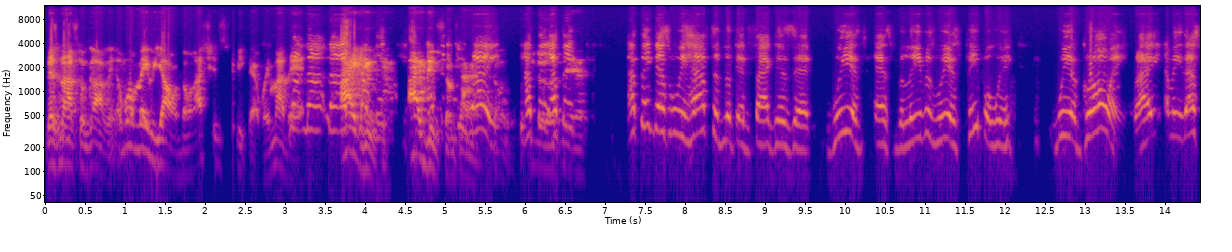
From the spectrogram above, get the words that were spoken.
that's not so godly. Well, maybe y'all don't. I shouldn't speak that way. My bad. no, no. I think do. that- I do sometimes. right. So, I think- know I think-? I think that's what we have to look at. The fact is that we as, as believers, we as people, we, we are growing, right? I mean, that's,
